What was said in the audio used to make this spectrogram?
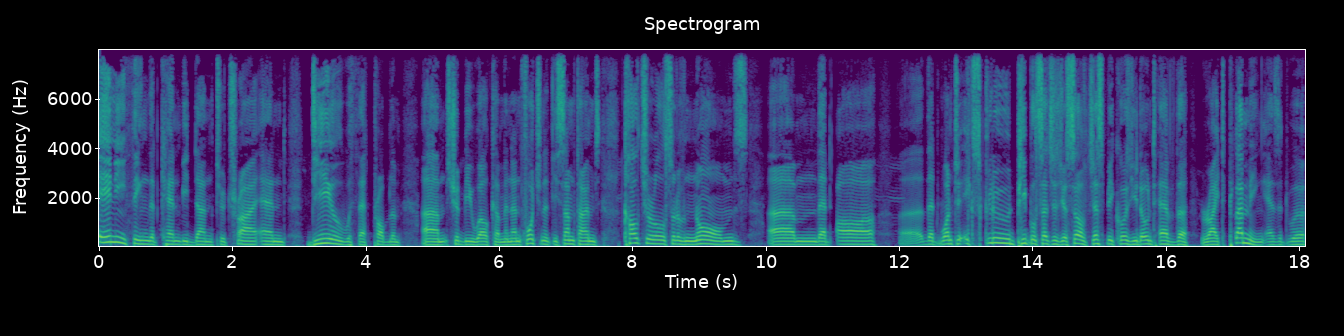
anything that can be done to try and deal with that problem um, should be welcome. And unfortunately, sometimes cultural sort of norms um, that are uh, that want to exclude people such as yourself just because you don't have the right plumbing, as it were,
